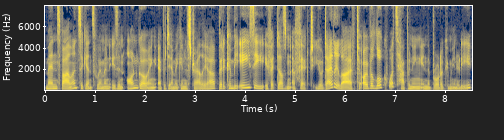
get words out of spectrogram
Men's violence against women is an ongoing epidemic in Australia, but it can be easy if it doesn't affect your daily life to overlook what's happening in the broader community.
